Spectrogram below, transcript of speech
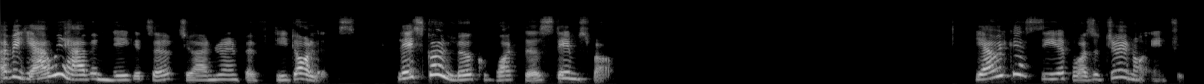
Over here, we have a negative $250. Let's go look what this stems from. Here we can see it was a journal entry.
